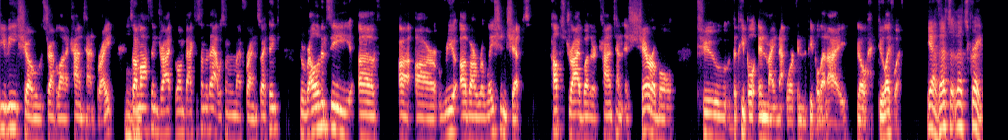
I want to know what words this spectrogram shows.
TV shows drive a lot of content, right? Mm-hmm. So I'm often drive going back to some of that with some of my friends. So I think the relevancy of uh, our real of our relationships helps drive whether content is shareable to the people in my network and the people that I you know do life with. Yeah, that's that's great.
